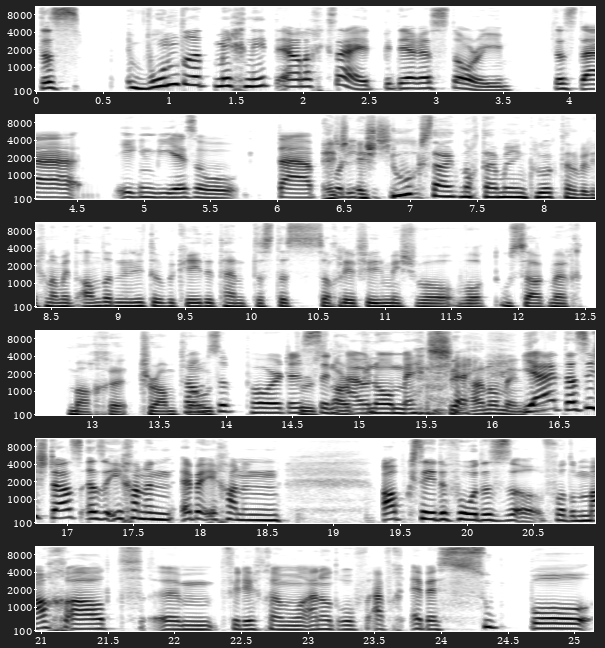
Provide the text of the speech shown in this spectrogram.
das wundert mich nicht, ehrlich gesagt, bei dieser Story, dass der irgendwie so der Hast, politische... hast du gesagt, nachdem wir ihn geschaut haben, weil ich noch mit anderen Leuten darüber geredet habe, dass das so ein, ein Film ist, wo, wo die Aussage möchte machen, Trump, Trump Supporters sind RP auch noch Menschen. sind auch noch Menschen. Ja, das ist das. Also ich habe einen, eben, ich habe einen, abgesehen davon, dass er von der Machart, ähm, vielleicht kommen wir auch noch drauf, einfach eben super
